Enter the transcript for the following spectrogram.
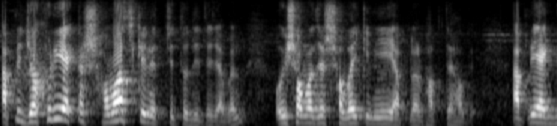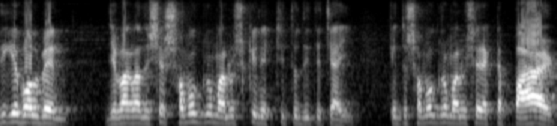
আপনি যখনই একটা সমাজকে নেতৃত্ব দিতে যাবেন, ওই সমাজের সবাইকে নিয়েই আপনার ভাবতে হবে। আপনি একদিকে বলবেন যে বাংলাদেশের সমগ্র মানুষকে নেতৃত্ব দিতে চাই, কিন্তু সমগ্র মানুষের একটা পার্ট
